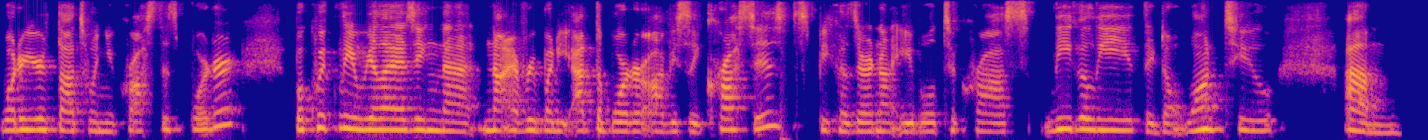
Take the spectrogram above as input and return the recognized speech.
what are your thoughts when you cross this border? But quickly realizing that not everybody at the border obviously crosses because they're not able to cross legally, they don't want to. Um,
